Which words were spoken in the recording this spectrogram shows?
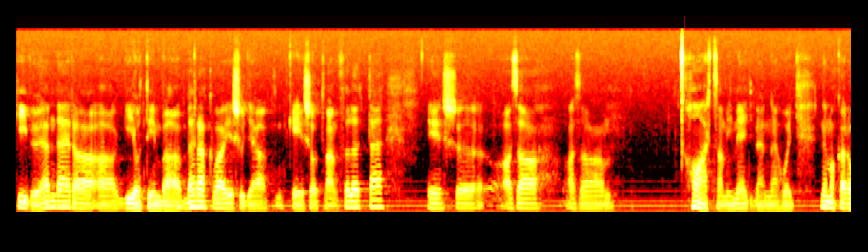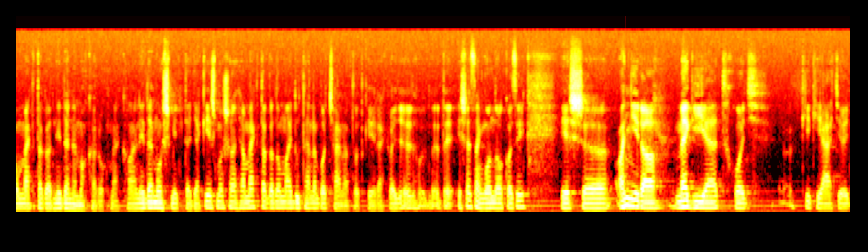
hívő ember a, a giotinba berakva, és ugye a kés ott van fölötte, és az a, az a harc, ami megy benne, hogy nem akarom megtagadni, de nem akarok meghalni, de most mit tegyek? És most, ha megtagadom, majd utána bocsánatot kérek. Vagy, és ezen gondolkozik, és annyira megijed, hogy kikiáltja, hogy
